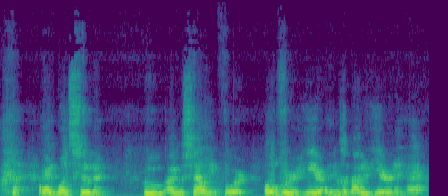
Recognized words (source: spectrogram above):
I had one student who I was telling for over a year, I think it was about a year and a half.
